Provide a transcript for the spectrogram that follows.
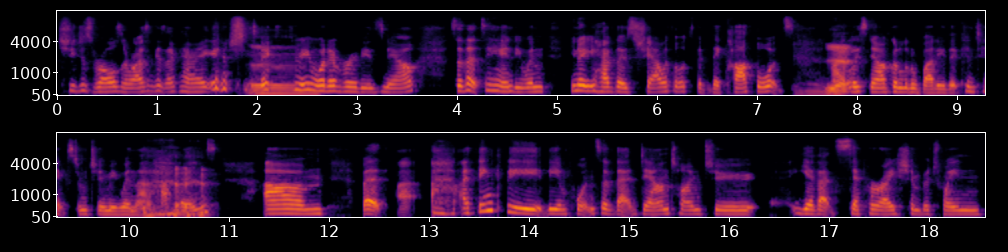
she just rolls her eyes and goes, okay. She texts me Uh. whatever it is now. So that's handy when you know you have those shower thoughts, but they're car thoughts. Uh, at least now I've got a little buddy that can text them to me when that happens. Um, but I, I think the the importance of that downtime to yeah that separation between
